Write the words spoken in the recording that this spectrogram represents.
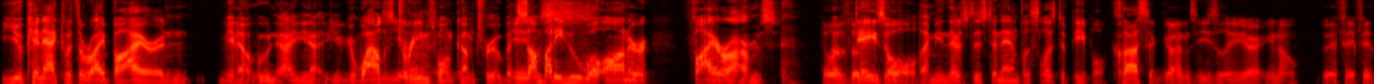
You connect with the right buyer, and you know who uh, you know your wildest Yeah. dreams won't come true. But It's- somebody who will honor firearms Those- of tho- days old. I mean, there's just an endless list of people. Classic guns easily are you know if if it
